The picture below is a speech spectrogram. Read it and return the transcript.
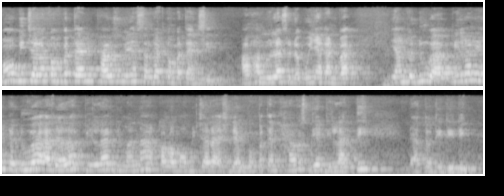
Mau bicara kompeten harus punya standar kompetensi. Alhamdulillah sudah punya kan Pak. Yang kedua, pilar yang kedua adalah pilar di mana kalau mau bicara SDM kompeten harus dia dilatih atau dididik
